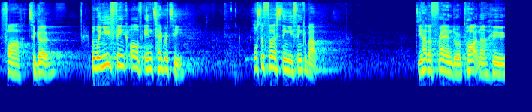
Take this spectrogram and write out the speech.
far to go. But when you think of integrity, what's the first thing you think about? Do you have a friend or a partner who,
